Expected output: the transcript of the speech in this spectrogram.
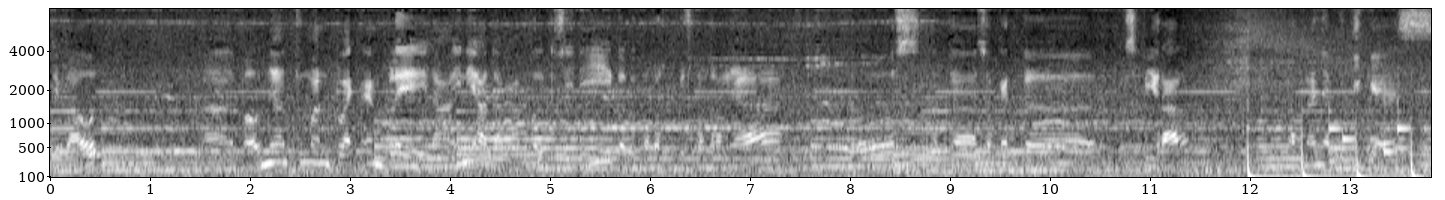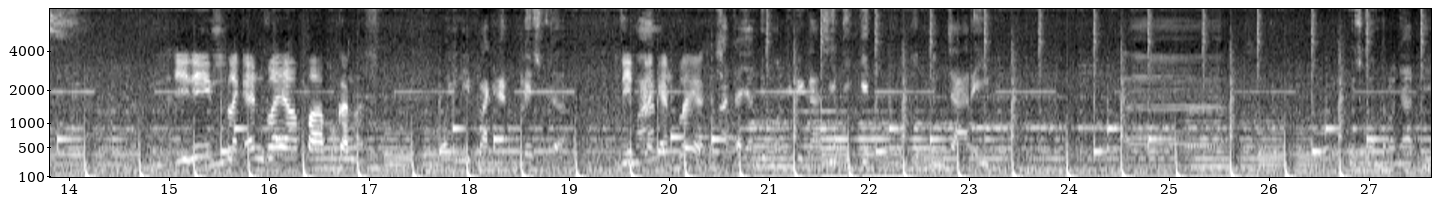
Di baut. Nah, bautnya cuman plug and play. Nah, ini ada kabel ke sini ke kompor cruise controlnya. Terus ada soket ke spiral. Warnanya putih guys. Jadi ini plug and play apa bukan mas? Oh ini plug and play sudah. Ini Cuman plug and play ya? Ada yang dimodifikasi dikit untuk mencari di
